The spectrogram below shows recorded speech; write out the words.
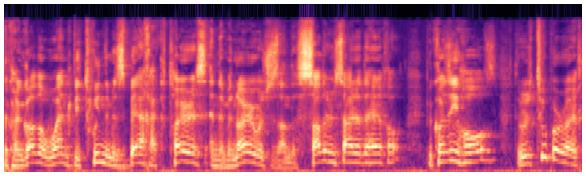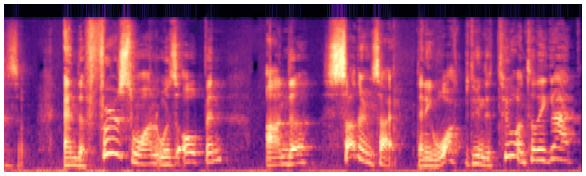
the Kohen Gadol went between the Mizbeach HaKtoiris and the Menorah, which is on the southern side of the Heichal, because he holds there were two Parechasim. And the first one was open on the southern side. Then he walked between the two until he got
